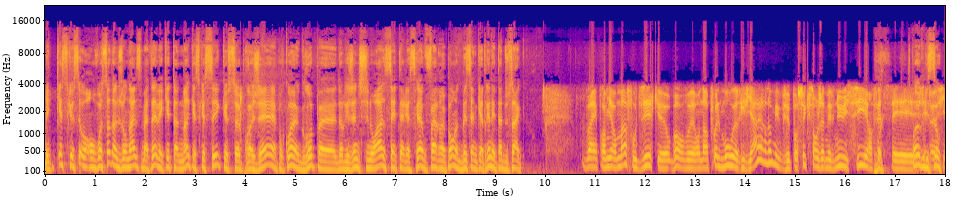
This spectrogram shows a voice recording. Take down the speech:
Mais qu'est-ce que c'est? On voit ça dans le journal ce matin avec étonnement. Qu'est-ce que c'est que ce projet? Pourquoi un groupe euh, d'origine chinoise s'intéresserait à vous faire un pont entre Baie-Sainte-Catherine et Tadoussac? Ben, premièrement, faut dire que bon, on emploie le mot rivière là, mais pour ceux qui sont jamais venus ici, en fait, c'est pas un ruisseau.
